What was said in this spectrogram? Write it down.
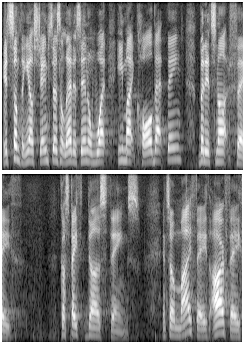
It's something else. James doesn't let us in on what he might call that thing, but it's not faith. Because faith does things. And so, my faith, our faith,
